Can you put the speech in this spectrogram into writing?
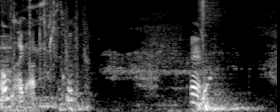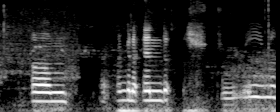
Oh my god. Alright. Um, I'm gonna end stream.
